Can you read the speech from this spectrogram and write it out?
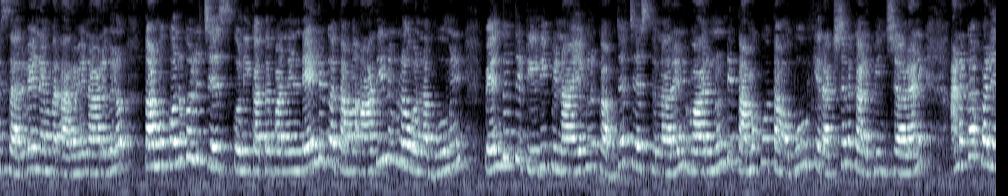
పాలెం సర్వే నెంబర్ అరవై నాలుగులో తాము కొనుగోలు చేసుకుని గత పన్నెండేళ్ళుగా తమ ఆధీనంలో ఉన్న భూమిని పెందుర్తి టీడీపీ నాయకులు కబ్జా చేస్తున్నారని వారి నుండి తమకు తమ భూమికి రక్షణ కల్పించాలని అనకాపల్లి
